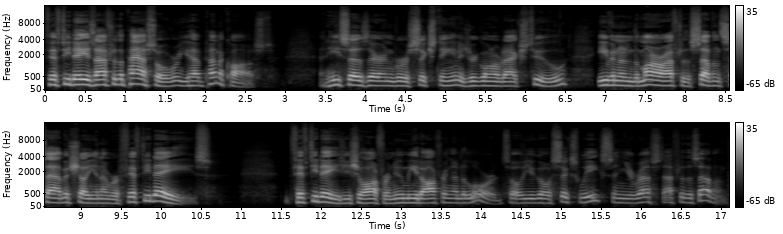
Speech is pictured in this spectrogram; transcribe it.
50 days after the Passover, you have Pentecost. And he says there in verse 16, as you're going over to Acts 2, even on the morrow after the seventh Sabbath shall you number 50 days. 50 days you shall offer a new meat offering unto the Lord. So you go six weeks and you rest after the seventh.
